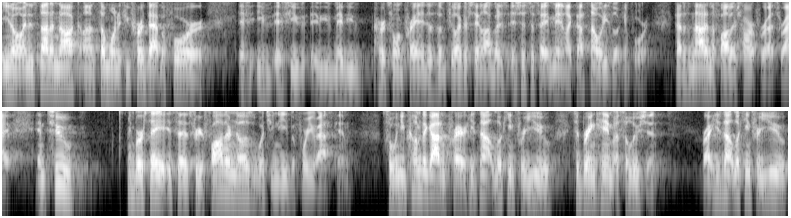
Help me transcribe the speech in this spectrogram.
you know, and it's not a knock on someone if you've heard that before, or if you've, if you maybe you've heard someone pray and it doesn't feel like they're saying a lot, but it's, it's just to say, man, like that's not what he's looking for. That is not in the Father's heart for us, right? And two, in verse eight, it says, "For your Father knows what you need before you ask Him." So when you come to God in prayer, He's not looking for you to bring Him a solution, right? He's not looking for you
